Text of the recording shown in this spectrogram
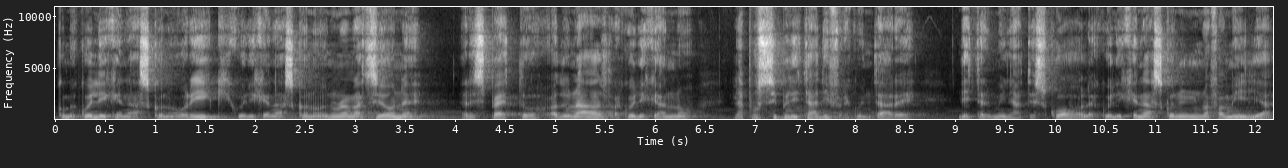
come quelli che nascono ricchi, quelli che nascono in una nazione rispetto ad un'altra, quelli che hanno la possibilità di frequentare determinate scuole, quelli che nascono in una famiglia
